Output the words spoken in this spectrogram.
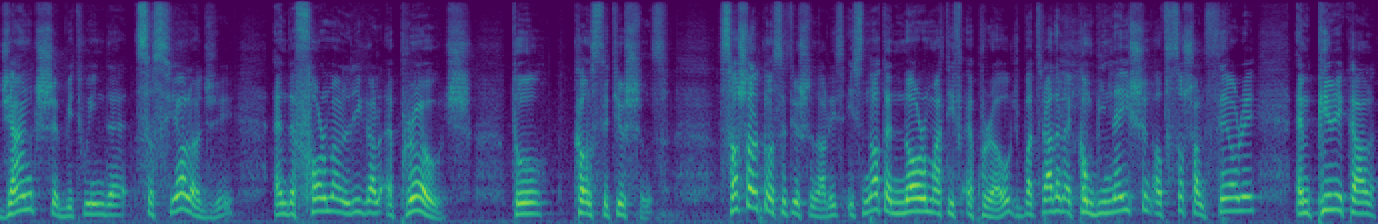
junction between the sociology and the formal legal approach to constitutions. Social constitutionalism is not a normative approach, but rather a combination of social theory, empirical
